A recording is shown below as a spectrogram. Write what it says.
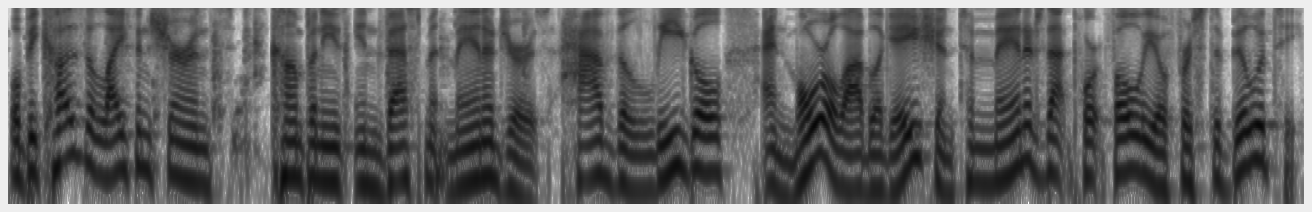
Well, because the life insurance company's investment managers have the legal and moral obligation to manage that portfolio for stability,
